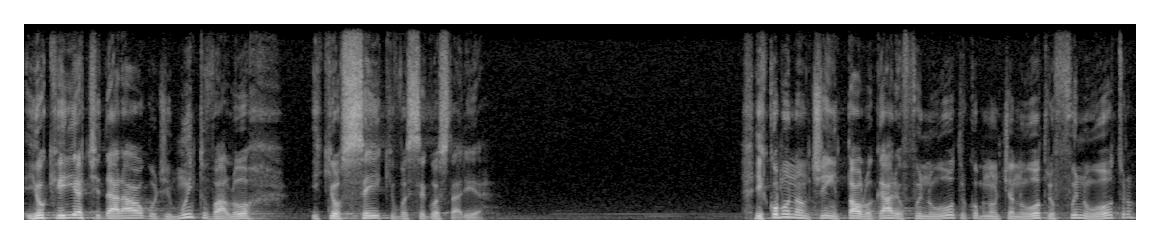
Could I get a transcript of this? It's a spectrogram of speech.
E eu queria te dar algo de muito valor e que eu sei que você gostaria. E como não tinha em tal lugar, eu fui no outro, como não tinha no outro, eu fui no outro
